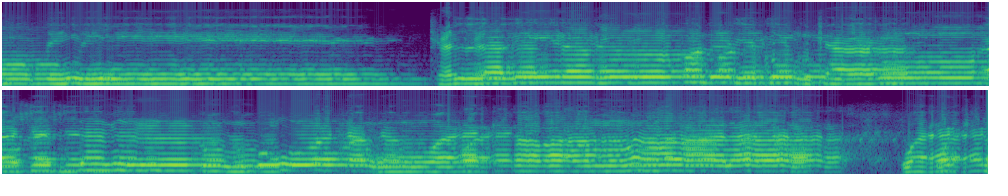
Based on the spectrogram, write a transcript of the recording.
مقيم كالذين من قبلكم كانوا أشد منكم قوة وأكثر أموالا وأكثر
